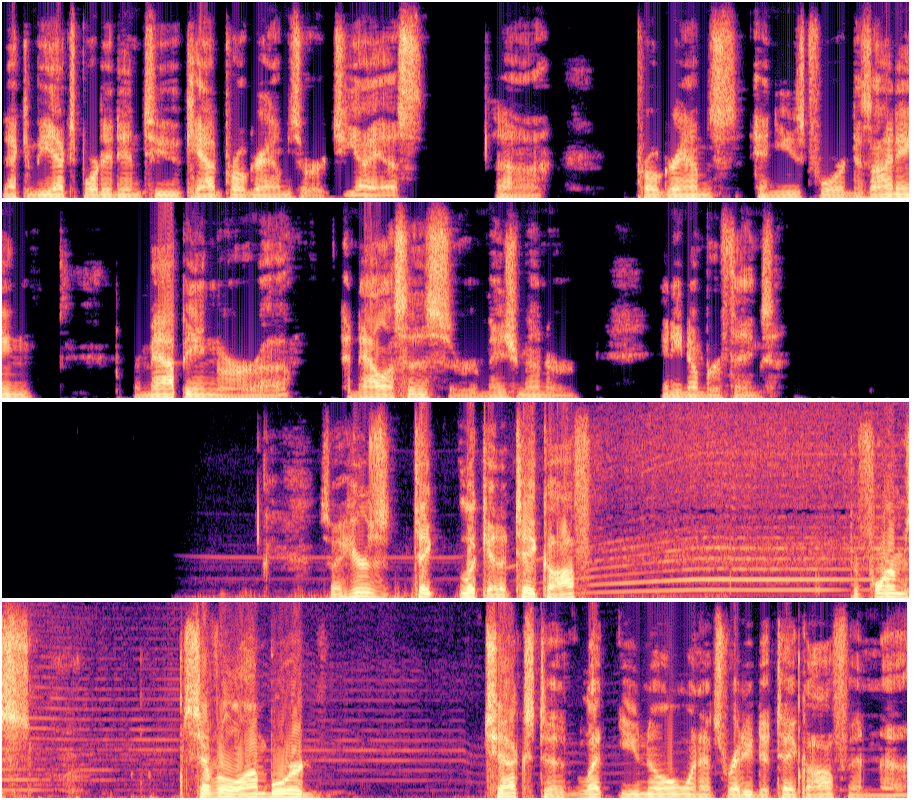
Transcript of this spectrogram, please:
that can be exported into CAD programs or GIS uh, programs and used for designing or mapping or uh, analysis or measurement or any number of things. So here's take look at a takeoff. Performs several onboard checks to let you know when it's ready to take off and uh,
